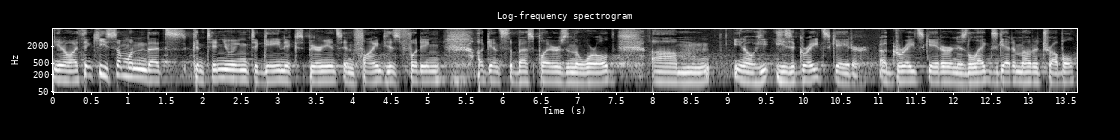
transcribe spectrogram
you know, I think he's someone that's continuing to gain experience and find his footing against the best players in the world. Um, you know, he, he's a great skater, a great skater, and his legs get him out of trouble.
